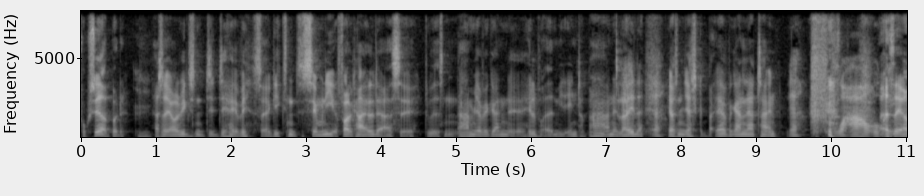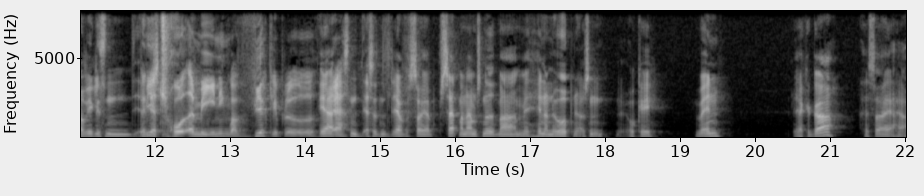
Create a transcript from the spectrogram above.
fokuseret på det. Mm. Altså jeg var virkelig sådan, det, det her jeg vil. Så jeg gik sådan til ceremoni, og folk har alle deres, øh, du ved sådan, ah, men jeg vil gerne øh, helbrede mit indre barn, eller Ja, et ja. Jeg var sådan, jeg, skal, bare- jeg vil gerne lære at tegne. Ja. Wow, okay. Altså jeg var virkelig sådan, jeg den der tråd af mening var virkelig blevet... Ja, ja. Sådan, altså, jeg, så jeg satte mig nærmest ned bare med hænderne åbne og sådan, okay, hvad end jeg kan gøre, så er jeg her.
